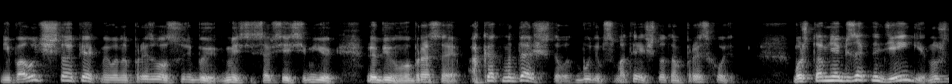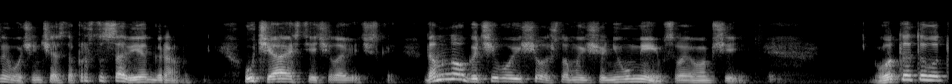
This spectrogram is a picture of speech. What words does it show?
Не получится, что опять мы его на произвол судьбы вместе со всей семьей любимого бросаем. А как мы дальше-то вот будем смотреть, что там происходит? Может, там не обязательно деньги нужны очень часто, а просто совет грамотный, участие человеческое. Да много чего еще, что мы еще не умеем в своем общении. Вот это вот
